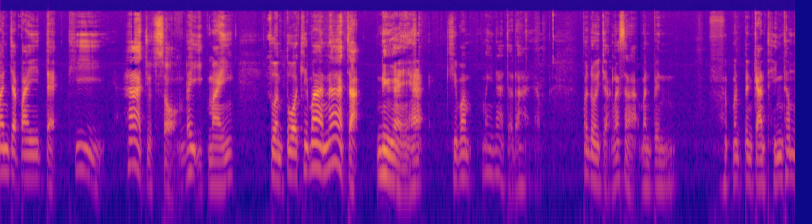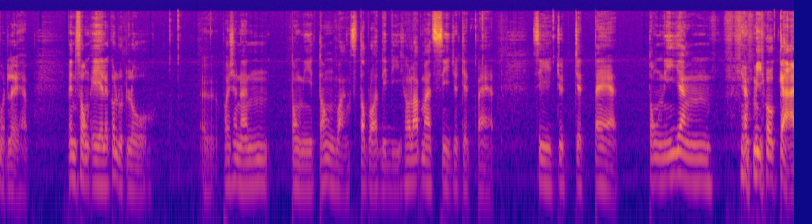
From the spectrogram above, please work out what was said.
มันจะไปแตะที่ 5.2 ได้อีกไหม ส่วนตัวคิดว่าน่าจะเหนื่อยฮะคิดว่าไม่น่าจะได้ครับ เพราะโดยจากลักษณะมันเป็นมันเป็นการทิ้งทั้งหมดเลยครับ เป็นทรง A แล้วก็หลุดโลเออเพราะฉะนั้น ตรงนี้ต้องวาง stop loss ดีๆ เขารับมา 4.78 4.78 ตรงนี้ยังยังมีโอกาส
